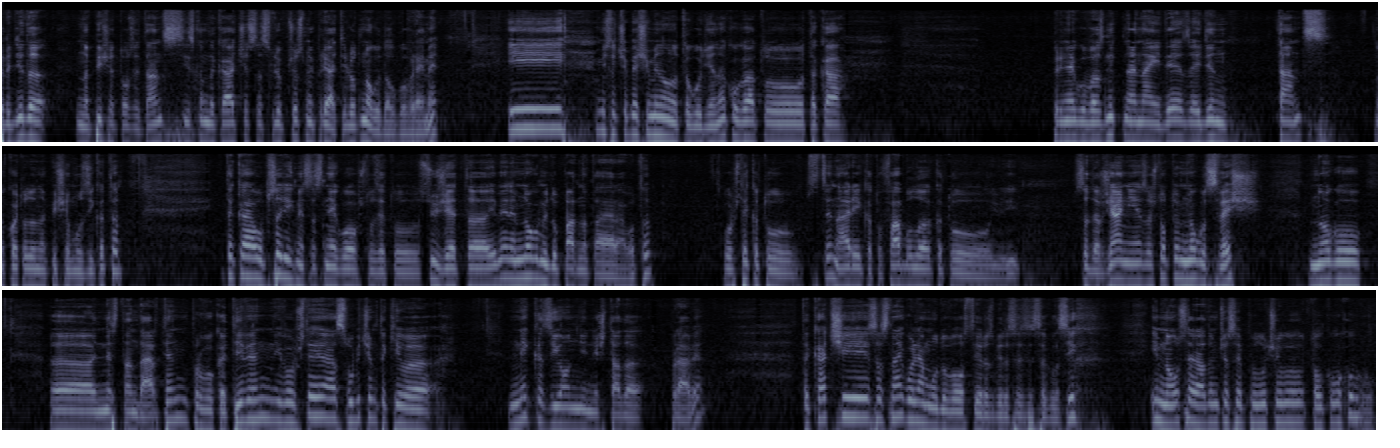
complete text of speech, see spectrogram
преди да напиша този танц, искам да кажа, че с Любчо сме приятели от много дълго време. И мисля, че беше миналата година, когато така при него възникна една идея за един танц, на който да напиша музиката. Така обсъдихме с него общо взето сюжета и мене много ми допадна тая работа. Въобще като сценарий, като фабула, като съдържание, защото е много свеж, много нестандартен, провокативен и въобще аз обичам такива неказионни неща да правя. Така че с най-голямо удоволствие, разбира се, се съгласих и много се радвам, че се е получило толкова хубаво.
